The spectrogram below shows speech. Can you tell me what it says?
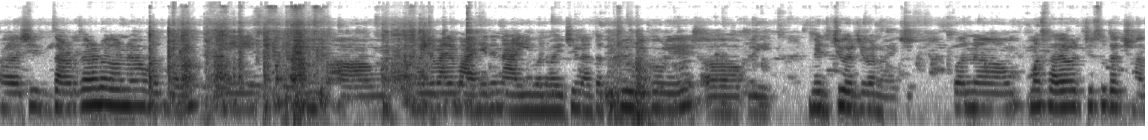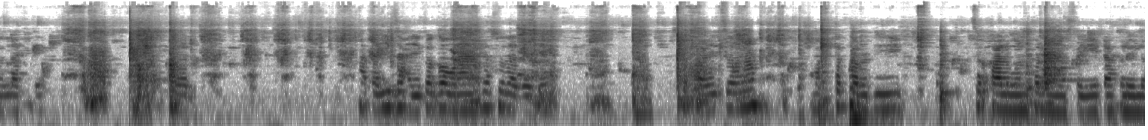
अशी जाड जाड नाही आवडत मला. आणि म्हणजे माझ्या माहेरी नाही बनवायची ना तर ती पिवळी पिवळी आपली मिरचीवरची बनवायची. पण मसाल्यावरची सुद्धा छान लागते. तर आता ही झाली का गौरांच्या सुद्धा देते. सकाळीच ना. मस्त कर्दीचं कालवण पण मस्त हे टाकलेलं.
